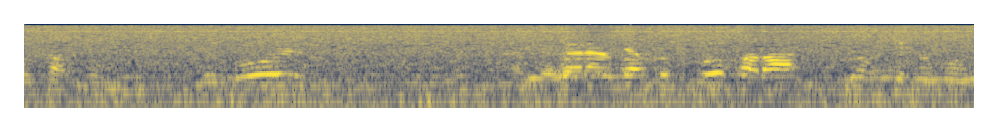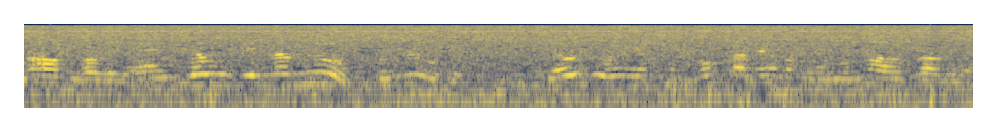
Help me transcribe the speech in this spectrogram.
الفصل يقول إذا كنت فقراء يغنيهم الله من فضله يعني زوج المملوك مملوك زوجه يكون فقراء يغنيهم الله من فضله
